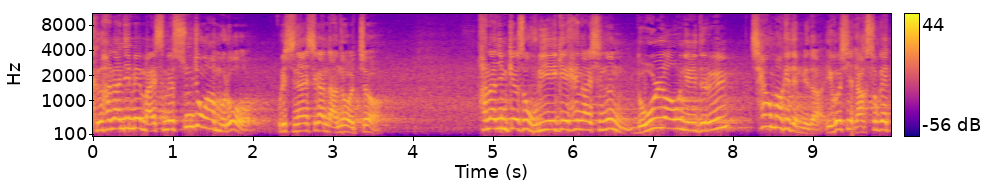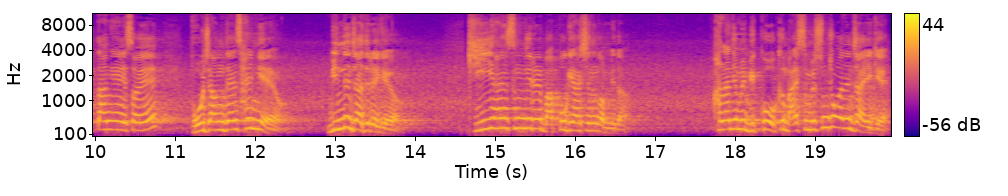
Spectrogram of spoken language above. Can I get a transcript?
그 하나님의 말씀에 순종함으로 우리 지난 시간 나누었죠. 하나님께서 우리에게 행하시는 놀라운 일들을 체험하게 됩니다. 이것이 약속의 땅에서의 보장된 삶이에요. 믿는 자들에게요. 기이한 승리를 맛보게 하시는 겁니다. 하나님을 믿고 그 말씀을 순종하는 자에게.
